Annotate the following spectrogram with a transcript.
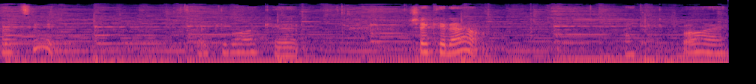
that's it. Hope you like it. Check it out. Okay, bye.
